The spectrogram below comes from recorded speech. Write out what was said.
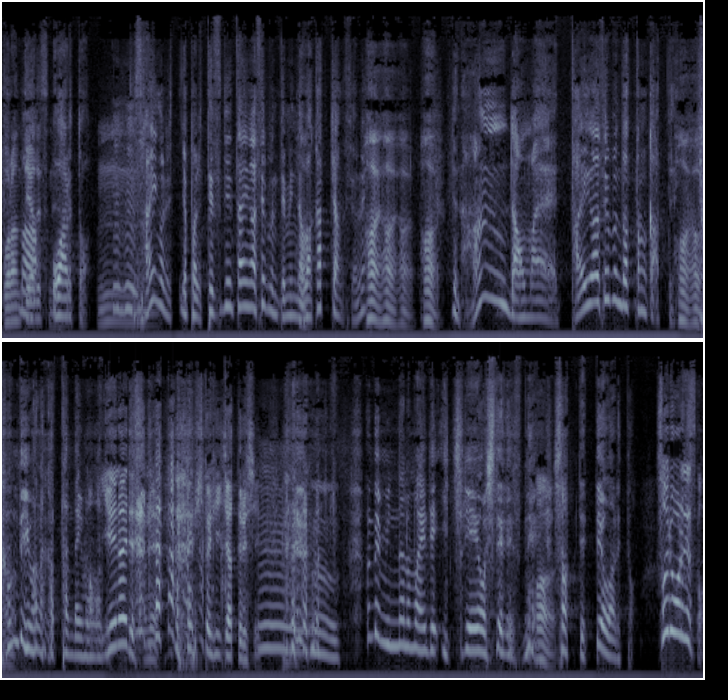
ボランティアですね。まあ、終わると。最後にやっぱり鉄人タイガーセブンってみんな分かっちゃうんですよね、はいはいはい。はい。でなんだお前タイガーセブンだったんかって、はいはいはい。なんで言わなかったんだ今まで。言えないですよね。人引いちゃってるし。うん。うん。ほんでみんなの前で一礼をしてですね、はい。去ってって終わると。それで終わりですか？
